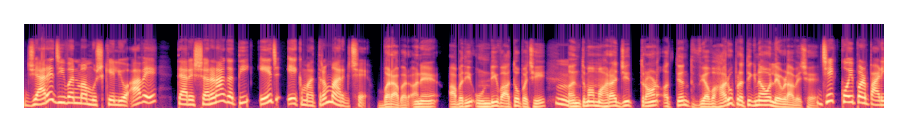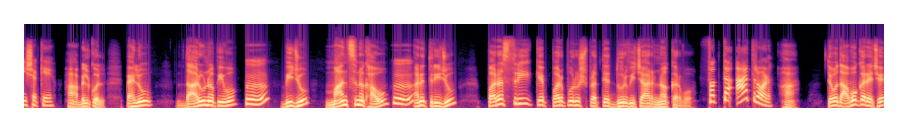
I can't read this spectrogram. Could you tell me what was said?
જ્યારે જીવનમાં મુશ્કેલીઓ આવે ત્યારે શરણાગતિ એ જ એકમાત્ર માર્ગ છે. બરાબર. અને આ બધી ઊંડી વાતો પછી અંતમાં મહારાજજી ત્રણ અત્યંત વ્યવહારુ પ્રતિજ્ઞાઓ લેવડાવે છે. જે કોઈ પણ પાડી શકે. હા બિલકુલ. પહેલું દારૂ ન પીવો. બીજું માંસ ન ખાવું. અને ત્રીજું પરસ્ત્રી કે પરપુરુષ પ્રત્યે દુર્વિચાર ન કરવો. ફક્ત આ ત્રણ? હા. તેઓ દાવો કરે છે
